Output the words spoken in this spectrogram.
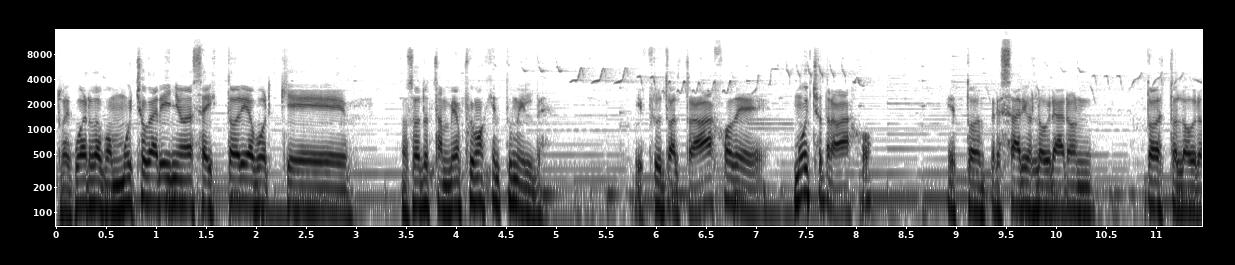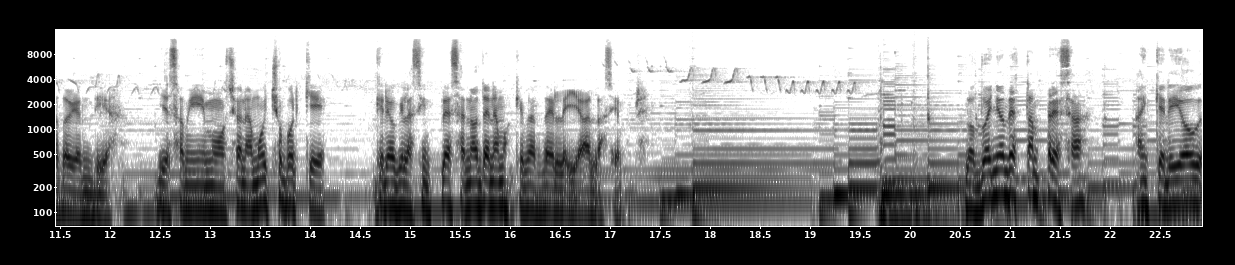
Recuerdo con mucho cariño esa historia porque nosotros también fuimos gente humilde y fruto al trabajo, de mucho trabajo, estos empresarios lograron todos estos logros de hoy en día. Y eso a mí me emociona mucho porque creo que la simpleza no tenemos que perderla y llevarla siempre. Los dueños de esta empresa han querido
